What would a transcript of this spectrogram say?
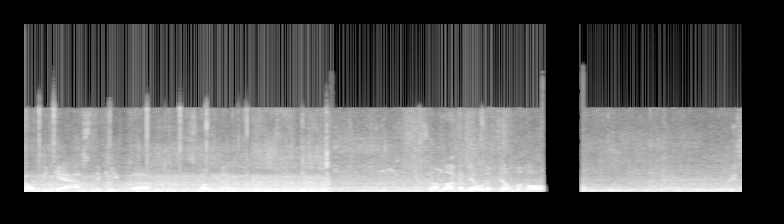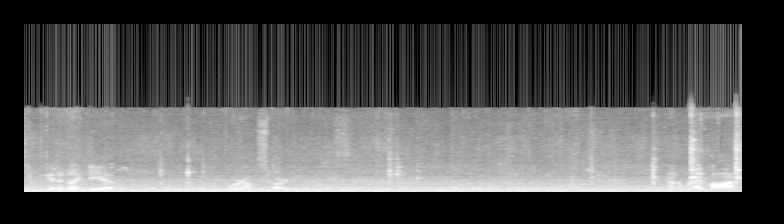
LP gas to keep the smoke down. So I'm not going to be able to film the whole. At least you can get an idea where I'm starting with this. Kind of red hot.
